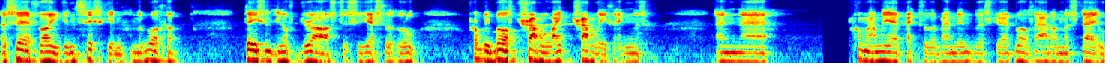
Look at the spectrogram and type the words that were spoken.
a Safe Voyage and Siskin, and they've both got decent enough draws to suggest that they'll probably both travel like travelly things and uh, come around the apex of the bend into the straight, both out on the stale.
